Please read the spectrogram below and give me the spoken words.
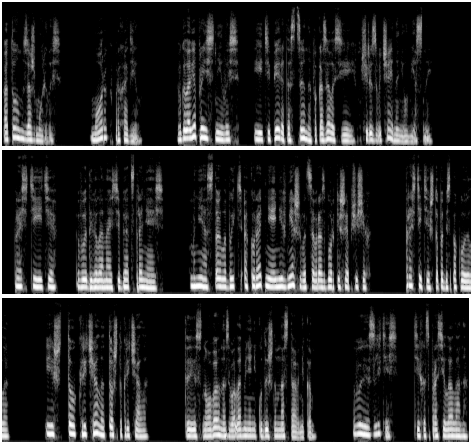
Потом зажмурилась. Морок проходил. В голове прояснилось, и теперь эта сцена показалась ей чрезвычайно неуместной. «Простите», — выдавила она из себя, отстраняясь. «Мне стоило быть аккуратнее и не вмешиваться в разборки шепчущих. Простите, что побеспокоила. И что кричала то, что кричала. «Ты снова назвала меня никудышным наставником». «Вы злитесь?» — тихо спросила Алана.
